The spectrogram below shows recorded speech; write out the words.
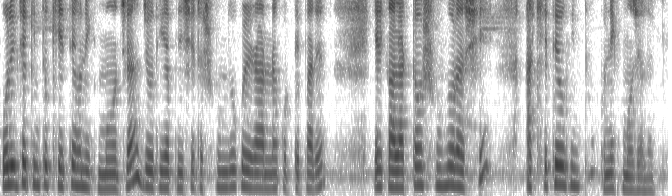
কলিজা কিন্তু খেতে অনেক মজা, যদি আপনি সেটা সুন্দর করে রান্না করতে পারেন। এর কালারটাও সুন্দর আসে, আর খেতেও কিন্তু অনেক মজা লাগে।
